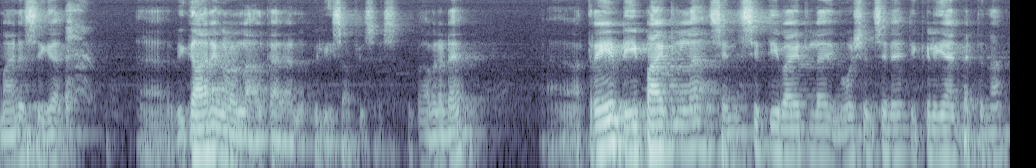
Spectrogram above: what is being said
മാനസിക വികാരങ്ങളുള്ള ആൾക്കാരാണ് പോലീസ് ഓഫീസേഴ്സ് അപ്പോൾ അവരുടെ അത്രയും ഡീപ്പായിട്ടുള്ള സെൻസിറ്റീവായിട്ടുള്ള ഇമോഷൻസിനെ ടിക്കിൾ ചെയ്യാൻ പറ്റുന്ന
